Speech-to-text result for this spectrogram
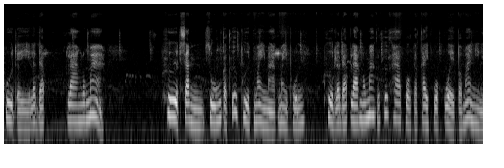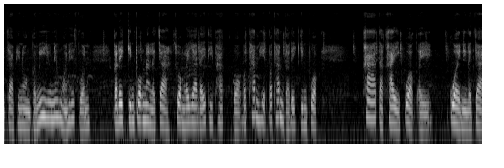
พืชไอ้ระดับล่างลงมา พืชสั้นสูงก็คือพืชไม้หมากไม้ผลพืชระดับล่างลงมาก็คือคาพวกตะไคร้พวกกล้วยประมาณนี้นะจ้าพี่น้องก็มีอยู่ในหัวในสวน ก็ได้กินพวกนั้นแหละจ้าช่วงระยะใดที่พักออกบ่ท่านเฮ็ดบ่ท่านก็ได้กินพวกคาตะไคร้พวกไอ้กล้วยนี่แหละจ้า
